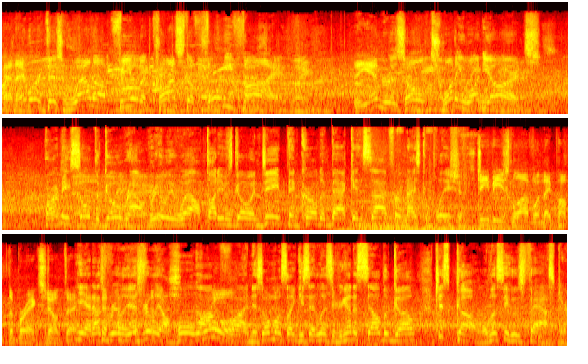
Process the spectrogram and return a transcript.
And they work this well upfield across the 45. The end result, 21 yards. Partney sold the go route really well. Thought he was going deep, then curled it back inside for a nice completion. DBs love when they pump the brakes, don't they? Yeah, that's really that's really a whole lot Cruel. of fun. It's almost like you said, listen, if you're going to sell the go, just go. And let's see who's faster.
